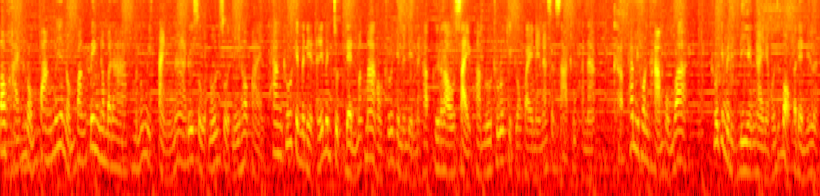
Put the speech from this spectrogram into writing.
เราขายขนมปังไม่ใช่ขนมปังปิ้งธรรมดา มันต้องมีแต่งหน้าด้วยสูตรนู้นสูตรนี้เข้าไป ทางธุรกิจบัณฑิต อันนี้เป็นจุดเด่นมากๆของธุรกิจบัณฑิตนะครับ คือเราใส่ความรู้ธุรกิจลงไปในนักศึกษาทุกคณะครับถ้ามีคนถามผมว่า ธุรกิจบัณฑิตดียังไงเนี่ยผมจะบอกประเด็นนี้เลย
